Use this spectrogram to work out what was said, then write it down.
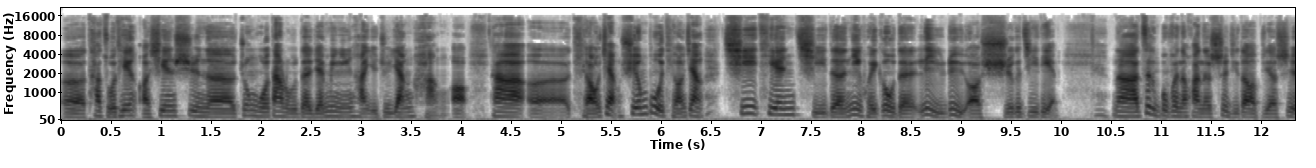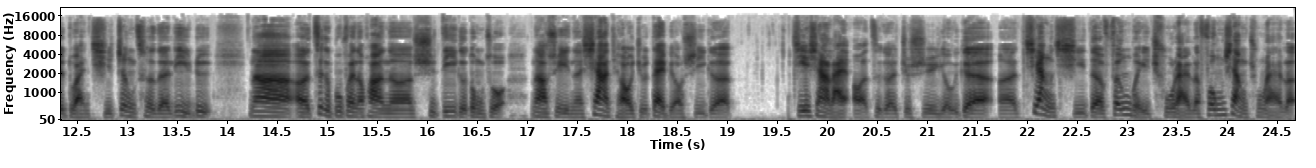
呃，它昨天。啊，先是呢，中国大陆的人民银行，也就是央行啊，它呃调降，宣布调降七天期的逆回购的利率啊，十个基点。那这个部分的话呢，涉及到比较是短期政策的利率。那呃，这个部分的话呢，是第一个动作。那所以呢，下调就代表是一个。接下来啊，这个就是有一个呃降息的氛围出来了，风向出来了。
